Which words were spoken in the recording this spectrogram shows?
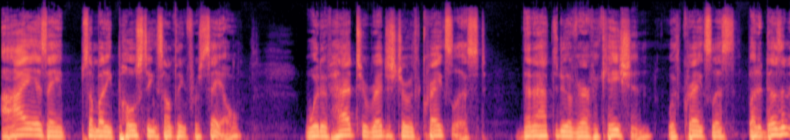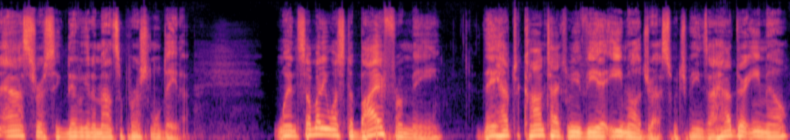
I, as a somebody posting something for sale, would have had to register with Craigslist. Then I have to do a verification with Craigslist, but it doesn't ask for significant amounts of personal data. When somebody wants to buy from me, they have to contact me via email address, which means I have their email.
